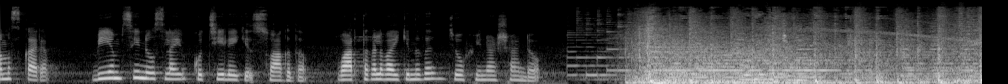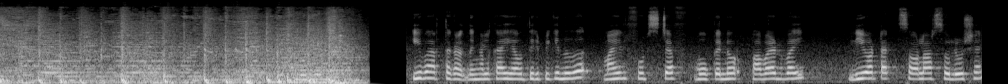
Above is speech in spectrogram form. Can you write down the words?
നമസ്കാരം. B M C news live കൊച്ചിയിലേക്ക് സ്വാഗതം. വാർത്തകൾ വായിക്കുന്നത് ജോഫീന ഷാൻഡോ. ഈ വാർത്തകൾ നിങ്ങൾക്കായി അവതരിപ്പിക്കുന്നത് mile food stuff Mookkannoor powered by Leotech solar solution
